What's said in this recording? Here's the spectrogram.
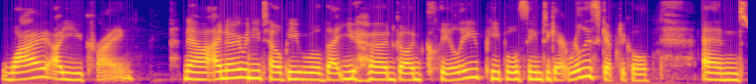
why are you crying? Now, I know when you tell people that you heard God clearly, people seem to get really skeptical. And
